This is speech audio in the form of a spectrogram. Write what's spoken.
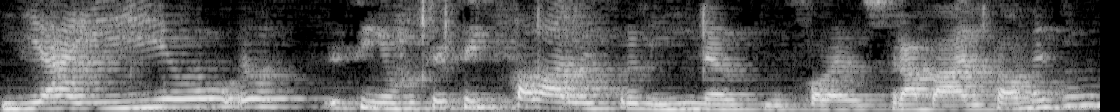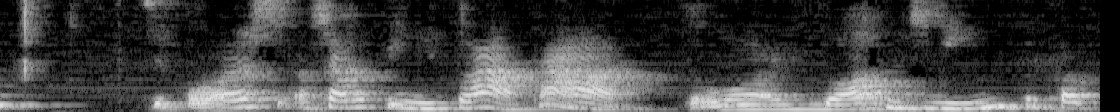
E aí eu, eu assim, vocês sempre falaram isso pra mim, né, os meus colegas de trabalho e tal, mas eu, tipo, eu achava assim, isso, ah, tá, eles gostam de mim por,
